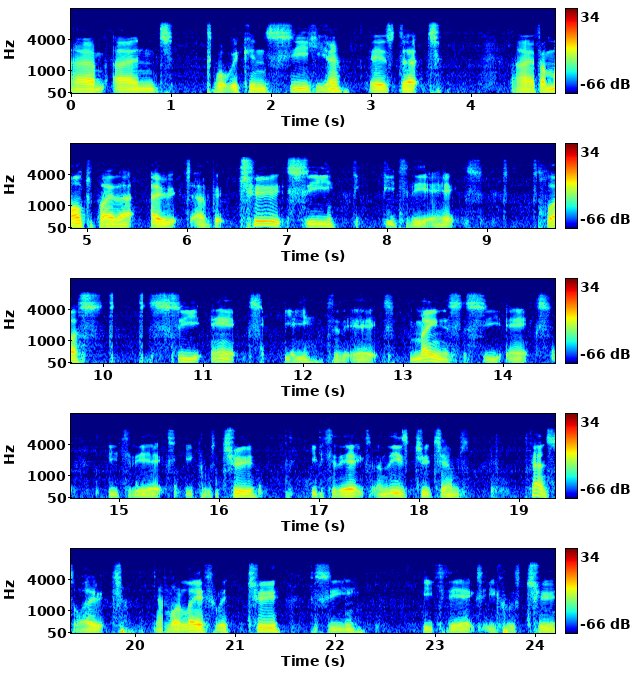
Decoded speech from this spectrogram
Um, and what we can see here is that uh, if I multiply that out, I've got 2c e to the x plus cx e to the x minus cx e to the x equals 2 e to the x. And these two terms cancel out, and we're left with 2c e to the x equals 2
